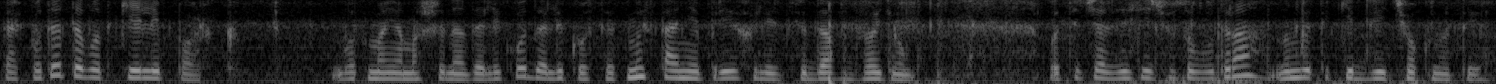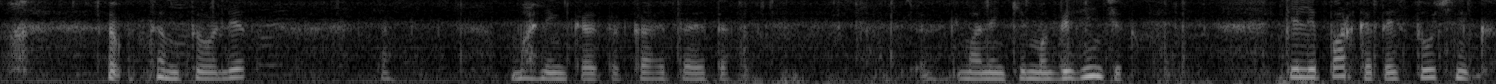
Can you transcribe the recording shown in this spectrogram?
Так, вот это вот Келли парк. Вот моя машина далеко-далеко стоит. Мы с Таней приехали сюда вдвоем. Вот сейчас 10 часов утра, но мы такие две чокнутые. Вот Там туалет. Маленькая какая-то это э, маленький магазинчик. Келли парк это источник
